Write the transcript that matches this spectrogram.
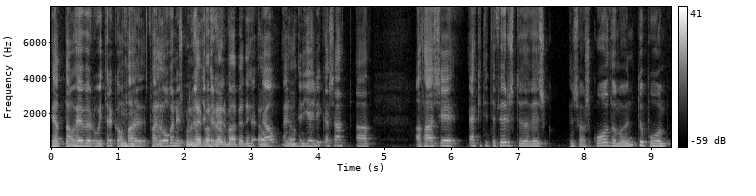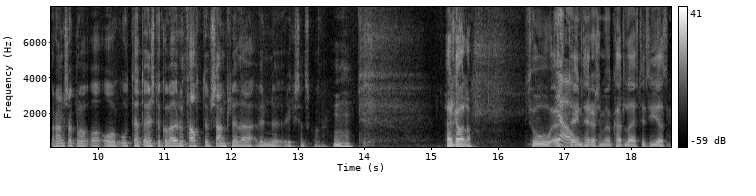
hérna og hefur útrekka og farið, farið ofan í Já, en, en ég hef líka sagt að, að það sé ekki títið fyrirstuð að við eins og skoðum og undubúum rannsóknar og, og útættu einstaklega öðrum þáttum samhliða vinnu Rengis Endurskoðuna mm -hmm. Helga Vala, þú ert einn þeirra sem hefur kallað eftir því að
